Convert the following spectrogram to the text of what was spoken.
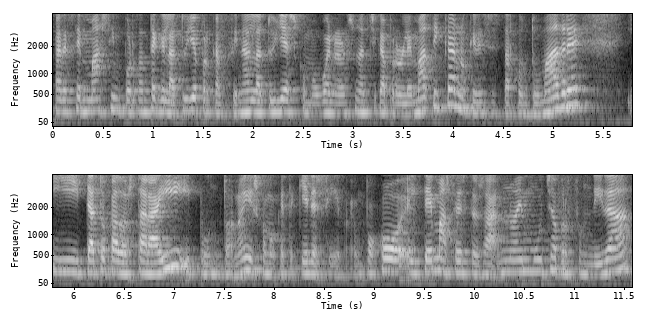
parece más importante que la tuya porque al final la tuya es como, bueno, eres una chica problemática, no quieres estar con tu madre y te ha tocado estar ahí y punto, ¿no? Y es como que te quieres ir. Un poco el tema es este, o sea, no hay mucha profundidad,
